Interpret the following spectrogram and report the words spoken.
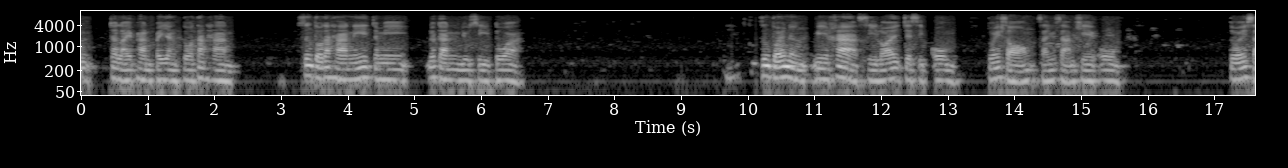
ลต์จะไหลผ่านไปยังตัวต้านทาน ซึ่งตัวต้านทานนี้จะมีด้วยกันอยู่ 4 ตัว ซึ่งตัวที่1มีค่า 470 โอห์ม ตัวที่2 33 k โอห์ม ตัวที่3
